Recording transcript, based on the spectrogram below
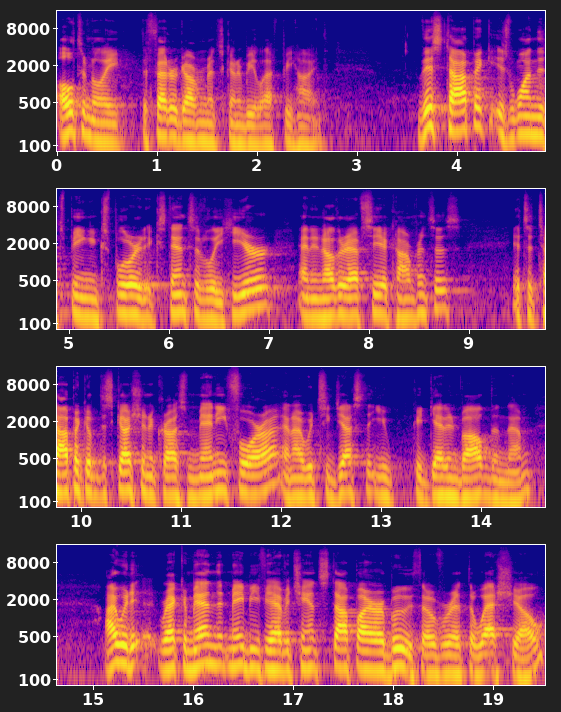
ultimately the federal government's going to be left behind. This topic is one that's being explored extensively here and in other AFCEA conferences. It's a topic of discussion across many fora, and I would suggest that you could get involved in them. I would recommend that maybe if you have a chance, stop by our booth over at the West Show.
